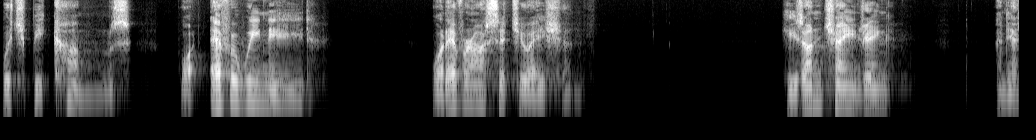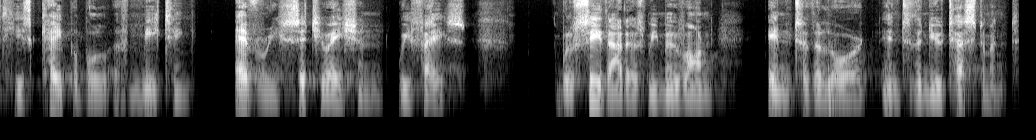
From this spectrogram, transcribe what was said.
which becomes whatever we need, whatever our situation. He's unchanging, and yet He's capable of meeting every situation we face. We'll see that as we move on into the Lord, into the New Testament.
